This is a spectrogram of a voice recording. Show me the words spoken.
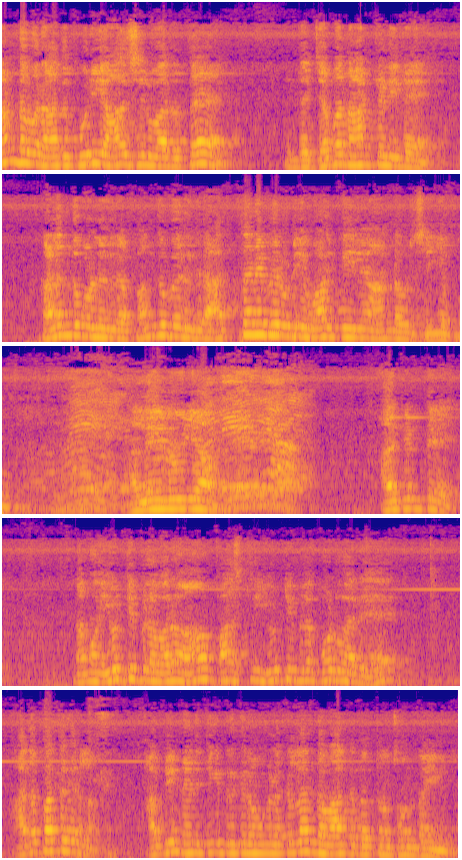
ஆண்டவர் அதுக்குரிய ஆசீர்வாதத்தை இந்த ஜப நாட்களிலே கலந்து கொள்ளுகிற பங்கு பெறுகிற அத்தனை பேருடைய வாழ்க்கையில ஆண்டவர் செய்ய போகிறார். அல்லேலூயா. அதுக்குன்ட்டு நம்ம யூடியூப்ல வரோம் பாஸ்ட் யூடியூப்ல போடுவாரு அதை பார்த்துக்கலாம். அப்படின்னு நினைச்சுக்கிட்டு இருக்கிறவங்களுக்கெல்லாம் இந்த வாக்கு தத்துவம் சொந்தம் இல்லை.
